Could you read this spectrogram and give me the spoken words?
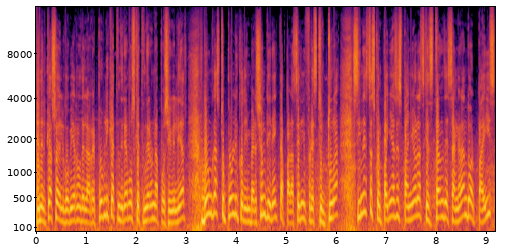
En el caso del gobierno de la República tendríamos que tener una posibilidad de un gasto público de inversión directa para hacer infraestructura sin estas compañías españolas que están desangrando al país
